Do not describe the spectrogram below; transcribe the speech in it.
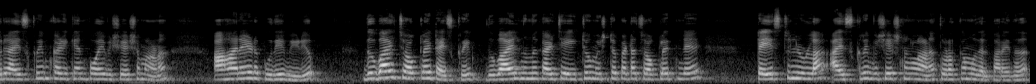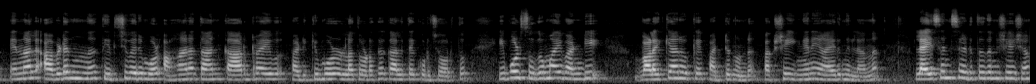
ഒരു ഐസ്ക്രീം കഴിക്കാൻ പോയ വിശേഷമാണ് അഹാനയുടെ പുതിയ വീഡിയോ. ദുബായ് ചോക്ലേറ്റ് ഐസ്ക്രീം. ദുബായിൽ നിന്ന് കഴിച്ച ഏറ്റവും ഇഷ്ടപ്പെട്ട ചോക്ലേറ്റിന്റെ ടേസ്റ്റിലുള്ള ഐസ്ക്രീം വിശേഷണങ്ങളാണ് തുടക്കം മുതൽ പറയുന്നത്. എന്നാൽ അവിടെ നിന്ന് തിരിച്ചു വരുമ്പോൾ അഹാന താൻ കാർ ഡ്രൈവ് പഠിക്കുമ്പോഴുള്ള തുടക്കകാലത്തെക്കുറിച്ച് ഓർത്തു. ഇപ്പോൾ സുഖമായി വണ്ടി വളയ്ക്കാനൊക്കെ പറ്റുന്നുണ്ട്. പക്ഷേ ഇങ്ങനെയായിരുന്നില്ല അന്ന്. ലൈസൻസ് എടുത്തതിന് ശേഷം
